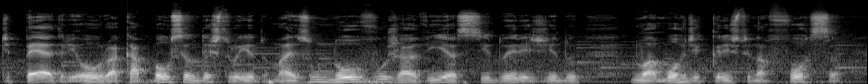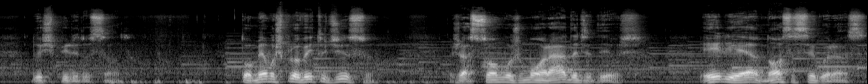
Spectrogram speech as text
de pedra e ouro acabou sendo destruído, mas um novo já havia sido erigido no amor de Cristo e na força do Espírito Santo. Tomemos proveito disso. Já somos morada de Deus. Ele é a nossa segurança.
